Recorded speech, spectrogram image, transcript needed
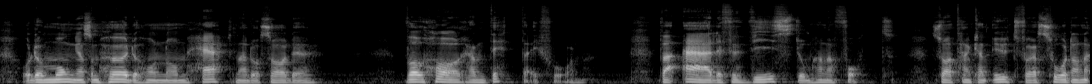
och de många som hörde honom häpnade och sade Var har han detta ifrån? Vad är det för visdom han har fått så att han kan utföra sådana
